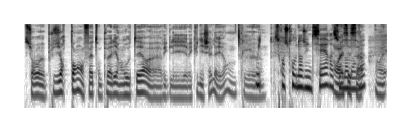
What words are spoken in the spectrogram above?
sur euh, plusieurs pans en fait on peut aller en hauteur avec les avec une échelle d'ailleurs peut Oui, parce qu'on se trouve dans une serre à ce ouais moment-là. ouais.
